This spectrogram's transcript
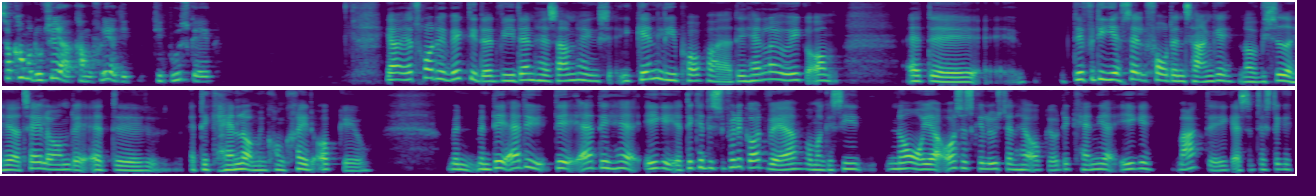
så kommer du til at kamuflere dit, dit budskab. Ja, jeg tror, det er vigtigt, at vi i den her sammenhæng igen lige påpeger, det handler jo ikke om, at øh, det er fordi, jeg selv får den tanke, når vi sidder her og taler om det, at, øh, at det handler om en konkret opgave. Men, men det, er det, det er det her ikke. Ja, det kan det selvfølgelig godt være, hvor man kan sige, når jeg også skal løse den her opgave, det kan jeg ikke magte. Ikke? Altså, det, det kan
